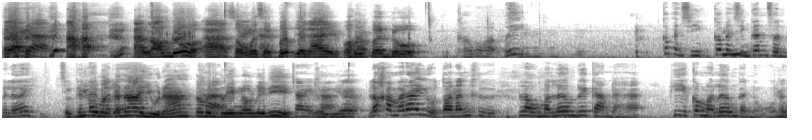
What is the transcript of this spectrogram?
ใช่ค่ะอะอะลองดูอะส่งมาใช่ค่ะเสร็จปุ๊บยังไงพอพี่เปิ้ลดูเขาบอกว่าเฮ้ยก็เป็นซิก็เป็นซิงเกิลเฟิร์นไปเลยเอซิองเกิลพี่แรว่ามันก็ได้อยู่นะ ก็เป็นค่ะเพลงเราเลยดิใช่อะไรค่ะเงี้ยแล้วคำว่าได้อยู่ตอนนั้นคือเรามาเริ่มด้วยกันนะฮะ พี่ก็มาเริ่มกับหนูหนู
